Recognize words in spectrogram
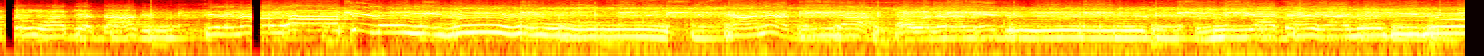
တနာသုံးဝါပြတ်သားသူစေတနာဘောပြည့်စုံ၏ဟုဌာနသီလဘာဝနာနဲ့တူလူရတန်ရလွန်ကြည်သူ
